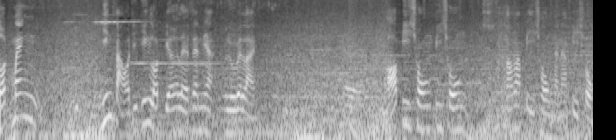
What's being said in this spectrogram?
รถแม่งยิ่งเสาร์อาทิตย์ยิ่งรถเยอะเลยเส้นเนี้ยไม่รู้เป็นไรเอออ๋อปีชงปีชงเขามาปีชงกันนะปีชง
